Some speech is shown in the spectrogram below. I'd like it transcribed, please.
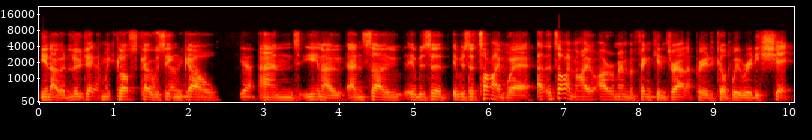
You know, and Ludek Yeah. Was in in goal. Yeah. And you know, and so it was a it was a time where at the time I, I remember thinking throughout that period, God, we're really shit.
